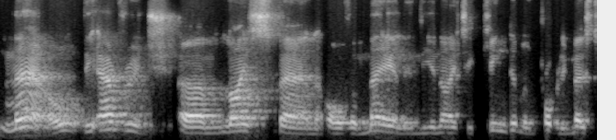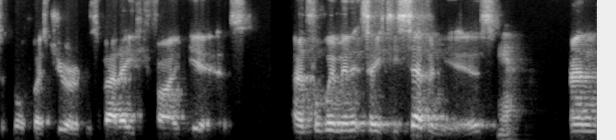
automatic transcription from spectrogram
now the average um, lifespan of a male in the United Kingdom and probably most of Northwest Europe is about 85 years. And for women, it's 87 years. Yeah. And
